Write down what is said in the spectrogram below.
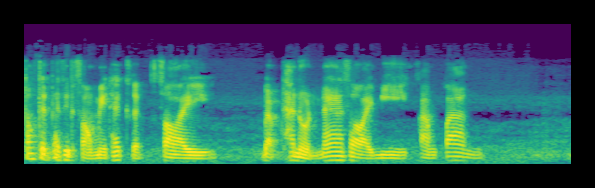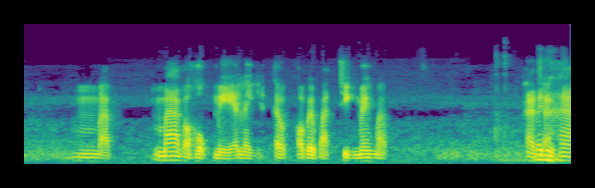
ต้อง setback สิบสองเมตร ถ้าเกิดซอย แบบถนนหน้าซอยมีความกว้างอืมแบบมากกว่าหกเมตรอะไรเงี้ยแต่พอไปวัดจริงแม่งแบบอาจไม่จะถึงห้า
